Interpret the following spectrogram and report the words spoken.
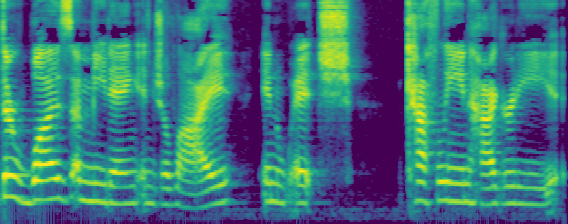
There was a meeting in July in which Kathleen Hagerty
